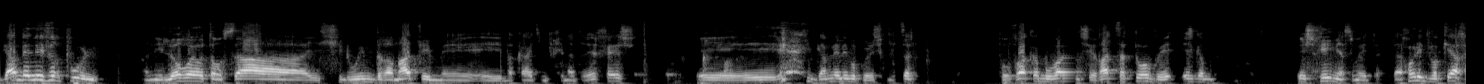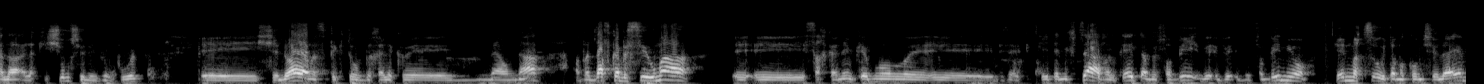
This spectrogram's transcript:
גם בליברפול, אני לא רואה אותה עושה שינויים דרמטיים בקיץ מבחינת רכש. גם לליברפול יש קבוצה טובה כמובן, שרצה טוב, ויש גם, יש כימיה, זאת אומרת, אתה יכול להתווכח על, על הקישור של ליברפול, אה, שלא היה מספיק טוב בחלק אה, מהעונה, אבל דווקא בסיומה, אה, שחקנים כמו, קייטה נפצע, אבל קייטה ופבי, ופביניו כן מצאו את המקום שלהם.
